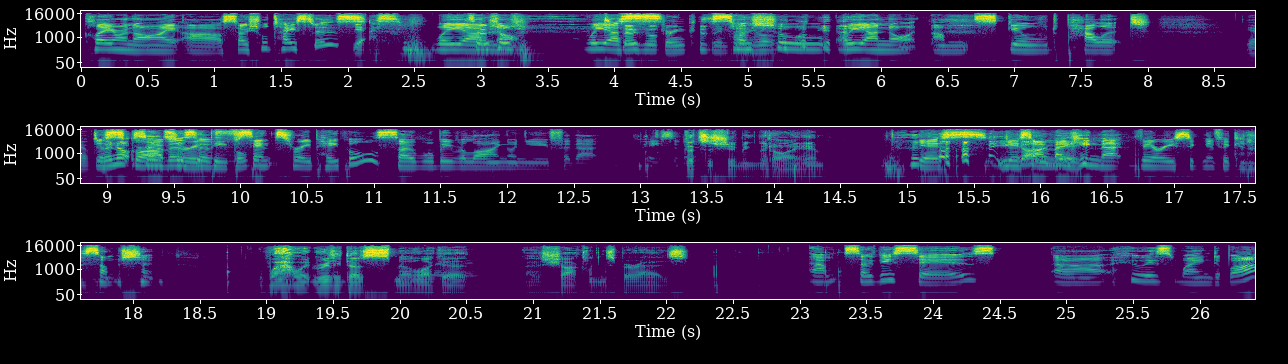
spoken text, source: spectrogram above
Claire and I are social tasters. Yes. We are Social- not. We are social s- drinkers in general. social. Yeah. We are not um, skilled palate Yeah, we're not sensory of people. sensory people. So we'll be relying on you for that piece of That's assuming that I am. Yes, yes, I'm be. making that very significant assumption. Wow, it really does smell like a, a Sharkling Spiraz. Um, so this says, uh, who is Wayne Dubois?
